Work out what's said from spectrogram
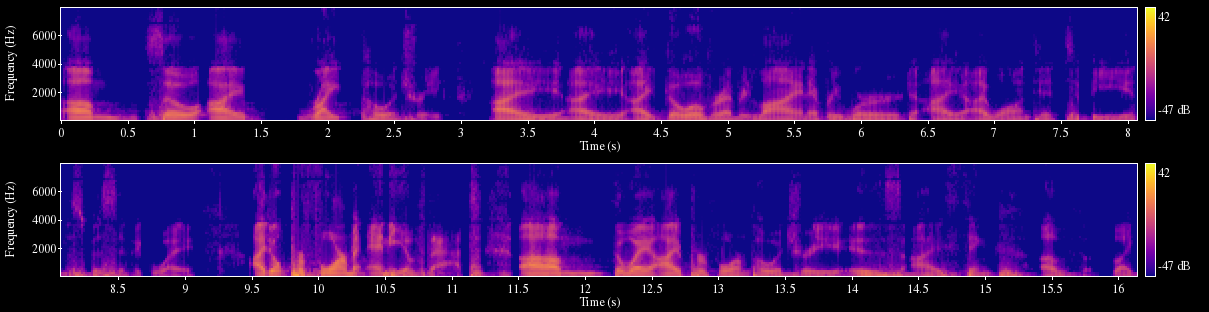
Um, so I write poetry. I, I I go over every line, every word. I, I want it to be in a specific way. I don't perform any of that. Um, the way I perform poetry is I think of like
